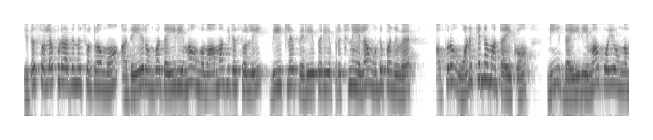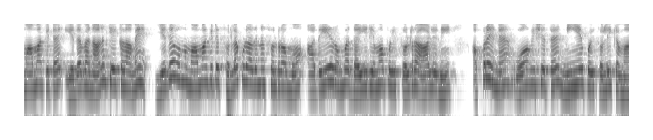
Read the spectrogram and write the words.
எதை சொல்லக்கூடாதுன்னு சொல்கிறோமோ அதையே ரொம்ப தைரியமாக உங்கள் மாமா கிட்ட சொல்லி வீட்டில் பெரிய பெரிய பிரச்சனையெல்லாம் உண்டு பண்ணுவ. அப்புறம் உனக்கு என்னம்மா தயக்கம்? நீ தைரியமா போய் உங்க மாமா கிட்ட எதை வேணாலும் கேட்கலாமே. எதை உங்க மாமா கிட்ட சொல்லக்கூடாதுன்னு சொல்றோமோ அதையே ரொம்ப தைரியமா போய் சொல்ற ஆளு நீ. அப்புறம் என்ன? உன் விஷயத்த நீயே போய் சொல்லிக்கமா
